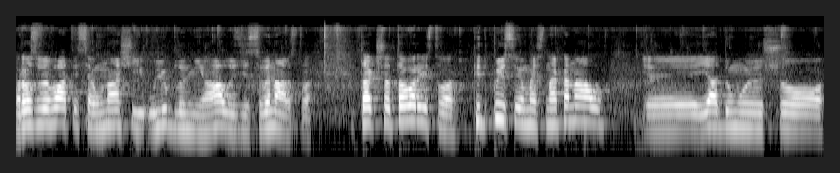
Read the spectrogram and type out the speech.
розвиватися у нашій улюбленій галузі свинарства. Так що, товариство, підписуємось на канал. Е, Я думаю, що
